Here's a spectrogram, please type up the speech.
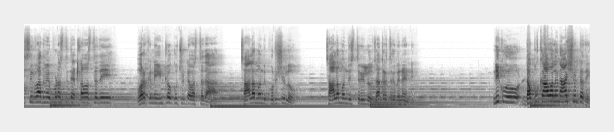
ఆశీర్వాదం ఎప్పుడు వస్తుంది? ఎట్లా వస్తుంది? వర్క్ నీ ఇంట్లో కూర్చుంటే వస్తుందా? చాలామంది పురుషులు చాలామంది స్త్రీలు జాగ్రత్తగా వినండి. నీకు డబ్బు కావాలని ఆశ ఉంటుంది.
